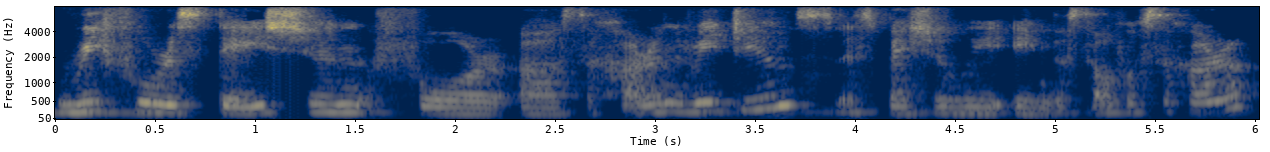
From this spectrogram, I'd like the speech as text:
reforestation for uh, Saharan regions, especially in the south of Sahara.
